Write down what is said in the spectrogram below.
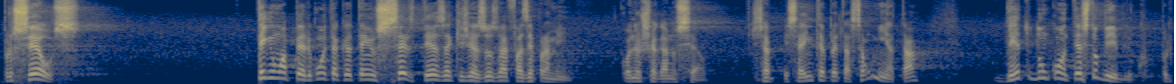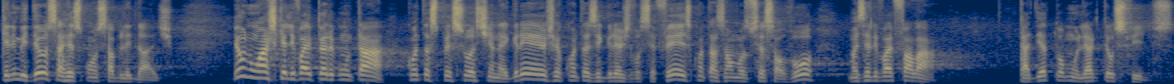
para os seus. Tem uma pergunta que eu tenho certeza que Jesus vai fazer para mim, quando eu chegar no céu. Isso é, isso é interpretação minha, tá? Dentro de um contexto bíblico, porque Ele me deu essa responsabilidade. Eu não acho que Ele vai perguntar quantas pessoas tinha na igreja, quantas igrejas você fez, quantas almas você salvou, mas Ele vai falar: cadê a tua mulher e teus filhos?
